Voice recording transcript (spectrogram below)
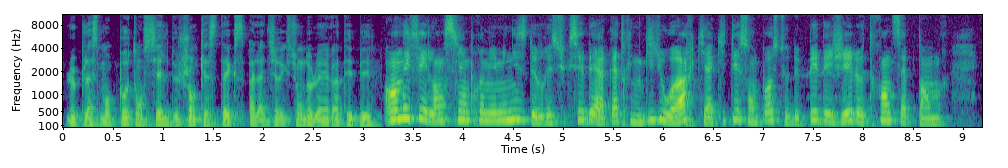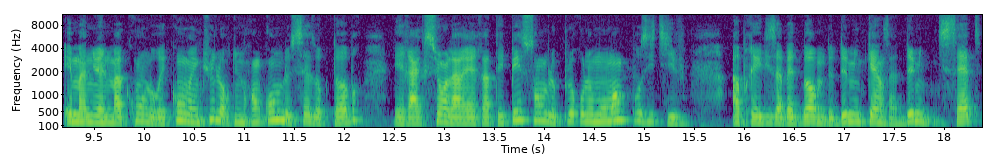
le placement potentiel de Jean Castex à la direction de la RATP. En effet, l'ancien Premier ministre devrait succéder à Catherine Guillouard qui a quitté son poste de PDG le 30 septembre. Emmanuel Macron l'aurait convaincu lors d'une rencontre le 16 octobre. Les réactions à la RATP semblent pour le moment positives. Après Elisabeth Borne de 2015 à 2017,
